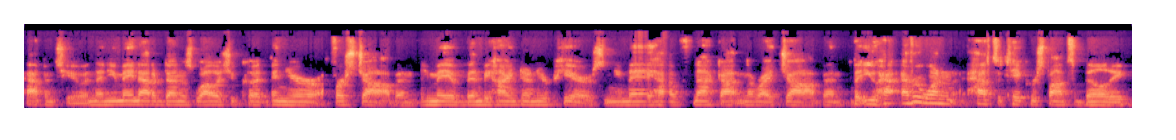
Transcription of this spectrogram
happen to you. And then you may not have done as well as you could in your first job. And you may have been behind on your peers and you may have not gotten the right job. And, but you everyone has to take responsibility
